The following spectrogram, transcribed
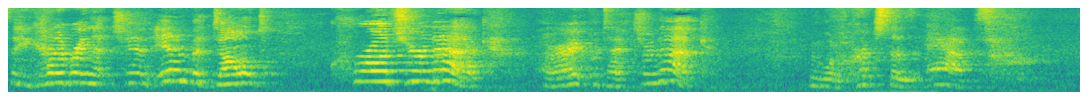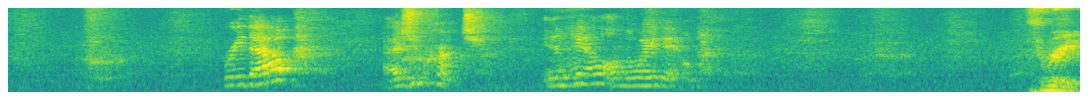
so you kind of bring that chin in, but don't crunch your neck. All right, protect your neck. We want to crunch those abs. Breathe out as you crunch. Inhale on the way down. Three,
